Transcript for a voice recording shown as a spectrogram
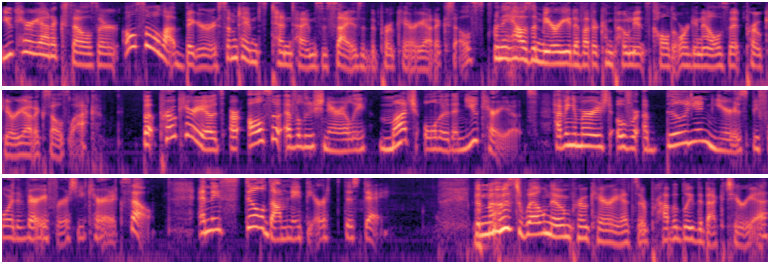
Eukaryotic cells are also a lot bigger, sometimes 10 times the size of the prokaryotic cells, and they house a myriad of other components called organelles that prokaryotic cells lack. But prokaryotes are also evolutionarily much older than eukaryotes, having emerged over a billion years before the very first eukaryotic cell. And they still dominate the Earth to this day. The most well known prokaryotes are probably the bacteria,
